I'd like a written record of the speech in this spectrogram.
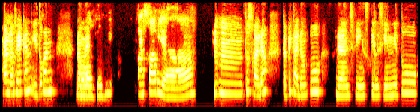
Kan maksudnya kan itu kan namanya oh, jadi kasar ya. Mm-mm, terus kadang tapi kadang tuh dan speaking skills ini tuh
